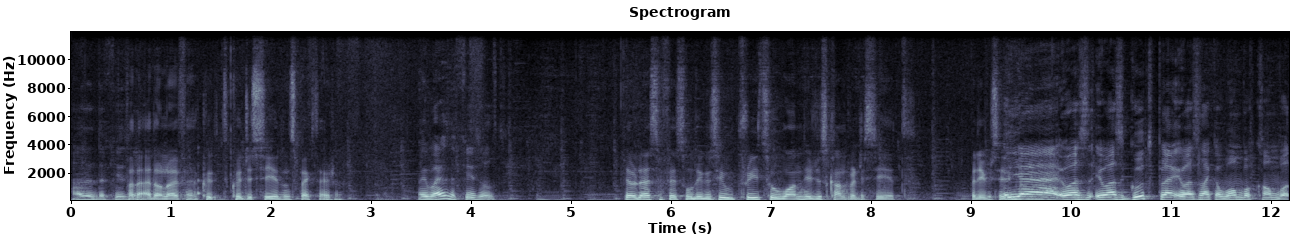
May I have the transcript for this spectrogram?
How did the fizzle? But I don't know if I could, could you see it in Spectator? Wait, where is the fizzle? There, there's a Fizz ult. You can see 3, 2, 1, you just can't really see it. But you can see it. Yeah, it was it was good play. It was like a wombo combo.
